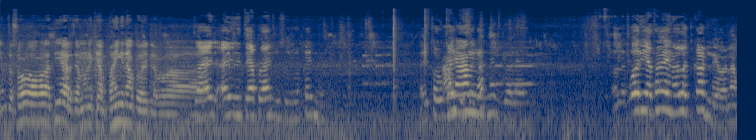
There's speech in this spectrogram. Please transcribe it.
એમ તો સોળવા વાળા તૈયાર છે મને ક્યાં ભાંગી નાખો એટલે તો આવી રીતે આપણે આટલું સુધી. થોડું કાઢી નથી ગયો અને ગોરિયા થાય ને અલગ કાઢ લેવાના.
